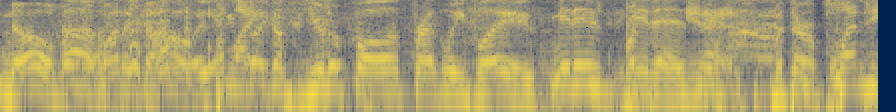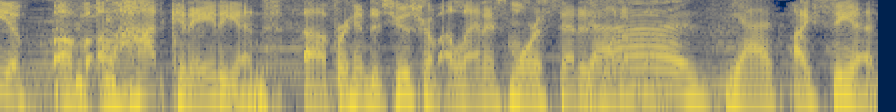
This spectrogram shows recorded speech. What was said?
No, but I want to go. It seems like- like, a beautiful, friendly place. It is. it is. it is but there are plenty of, of, of hot canadians uh, for him to choose from alanis morissette is one of them Yes. Yes. i see it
